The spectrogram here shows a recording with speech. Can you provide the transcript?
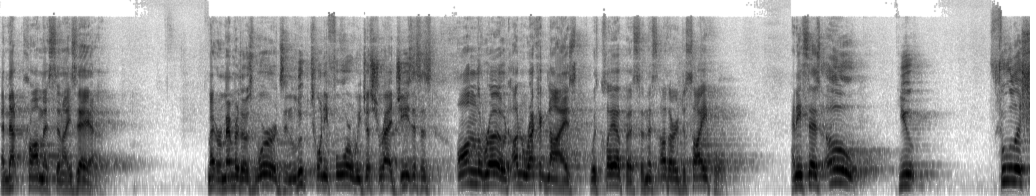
and that promise in Isaiah. You might remember those words in Luke 24 we just read. Jesus is on the road, unrecognized, with Cleopas and this other disciple. And he says, Oh, you foolish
